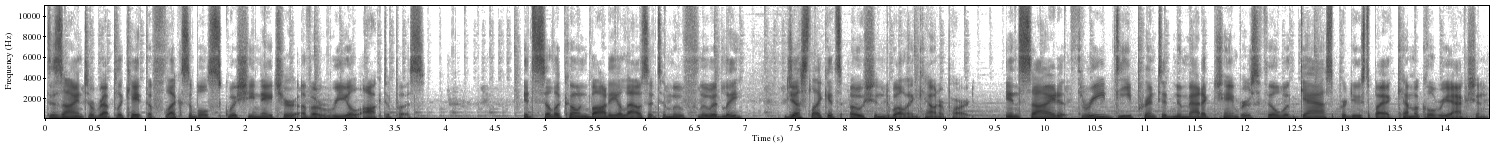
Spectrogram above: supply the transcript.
designed to replicate the flexible, squishy nature of a real octopus. Its silicone body allows it to move fluidly, just like its ocean-dwelling counterpart. Inside, 3D-printed pneumatic chambers fill with gas produced by a chemical reaction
